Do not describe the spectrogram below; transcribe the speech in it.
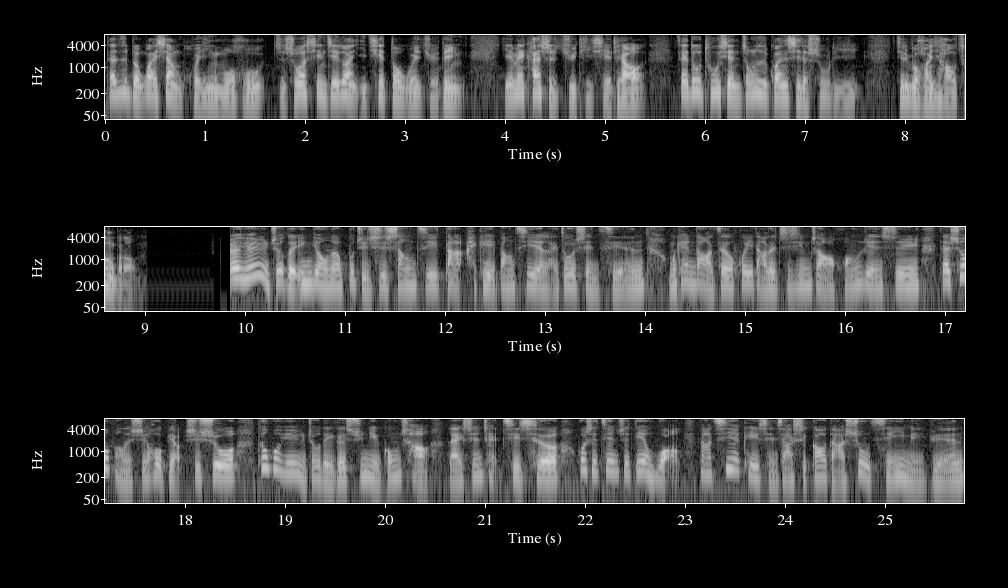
但日本外相回应模糊，只说现阶段一切都未决定，也没开始具体协调，再度凸显中日关系的疏离。经济部黄一豪综合报道。 而元宇宙的应用呢，不只是商机大，还可以帮企业来做省钱。我们看到这个辉达的执行长黄仁勋在受访的时候表示说，透过元宇宙的一个虚拟工厂来生产汽车或是建置电网，那企业可以省下是高达数千亿美元。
